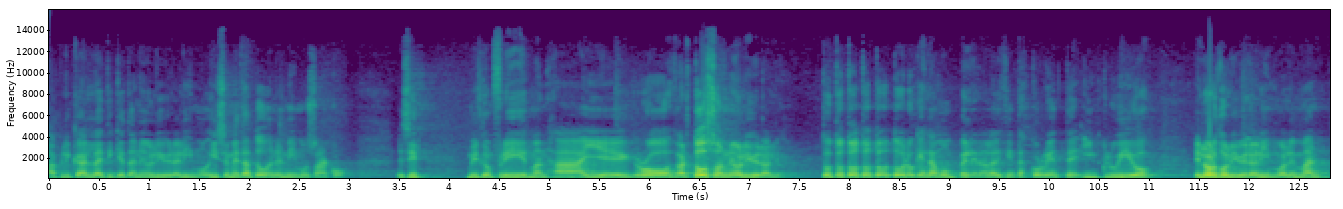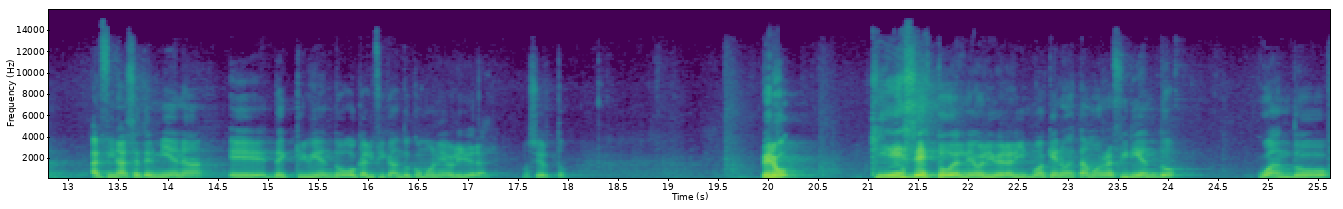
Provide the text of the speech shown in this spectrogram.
aplicar la etiqueta neoliberalismo y se meta todo en el mismo saco. Es decir, Milton Friedman, Hayek, Rothbard, todos son neoliberales. Todo, todo, todo, todo, lo que es la Montpellier las distintas corrientes, incluido el ordoliberalismo alemán, al final se termina eh, describiendo o calificando como neoliberal, ¿no es cierto? Pero, ¿qué es esto del neoliberalismo? ¿A qué nos estamos refiriendo cuando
